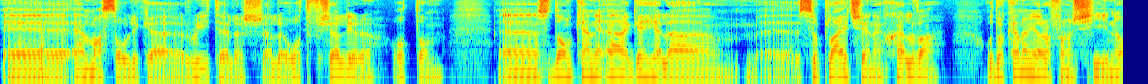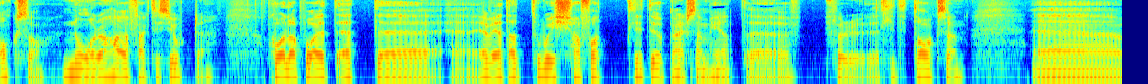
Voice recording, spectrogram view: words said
eh, en massa olika retailers eller återförsäljare åt dem. Eh, så de kan äga hela eh, supply chainen själva. Och då kan de göra från Kina också. Några har jag faktiskt gjort det. Kolla på ett, ett eh, jag vet att Wish har fått lite uppmärksamhet eh, för ett litet tag sedan. Eh,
